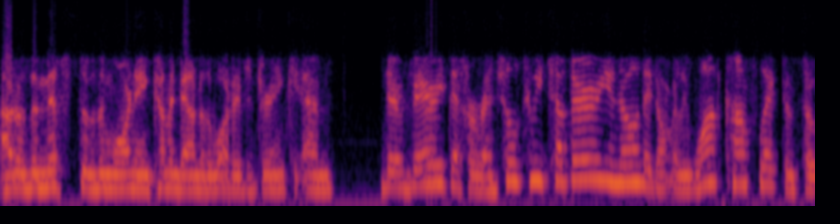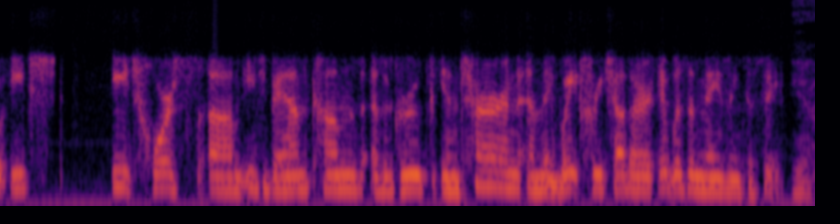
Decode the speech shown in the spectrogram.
out of the mist of the morning coming down to the water to drink. And they're very deferential to each other, you know, they don't really want conflict. And so each, each horse, um, each band comes as a group in turn and they wait for each other. It was amazing to see. Yeah.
